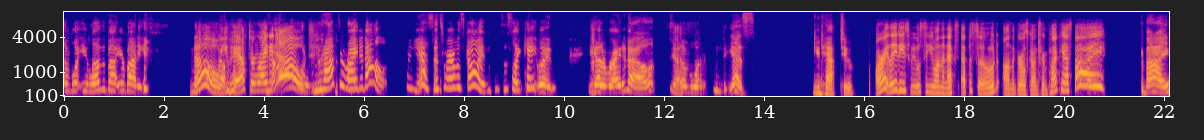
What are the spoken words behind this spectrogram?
of what you love about your body. No, No. you have to write it out. you have to write it out. Yes that's where i was going. Just like kate would. You got to write it out yes. of what yes. You'd have to All right, ladies, we will see you on the next episode on the Girls Gone Trim podcast. Bye. goodbye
